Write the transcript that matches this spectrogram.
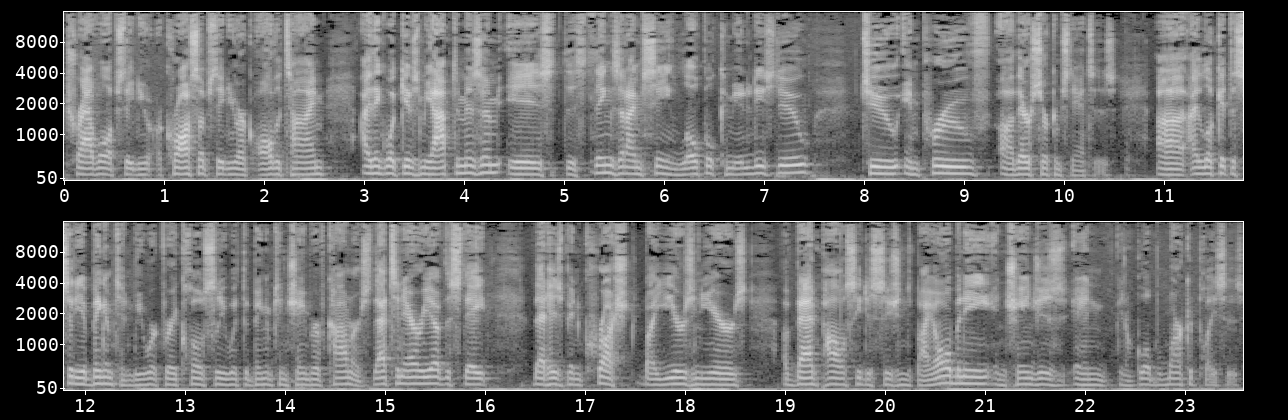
travel upstate New York, across upstate New York all the time. I think what gives me optimism is the things that I'm seeing local communities do to improve uh, their circumstances. Uh, I look at the city of Binghamton. We work very closely with the Binghamton Chamber of Commerce. That's an area of the state that has been crushed by years and years of bad policy decisions by Albany and changes in you know global marketplaces.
